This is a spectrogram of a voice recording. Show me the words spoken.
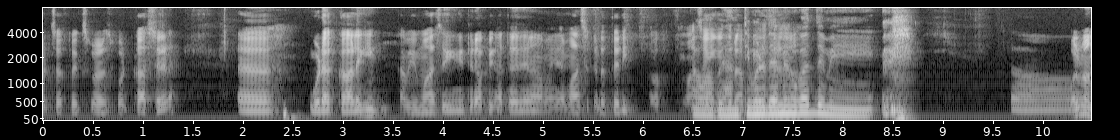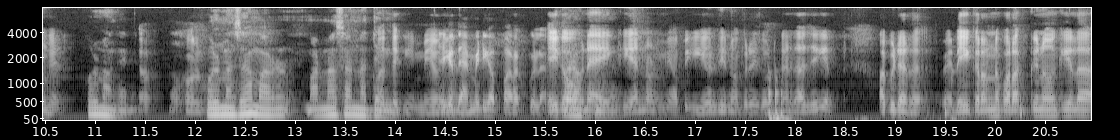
කළන් අද පිළිගන්නවා තොට් ක්ස්පරස් පොට් කාස්ට ගොඩක් කාලකින් අපි මාසකින් විතර අපි හත දෙනම මාස කළ තරි. අපි අන්තිමට දැමකක්ද මේ? ඔල්මන් ගැන? ඔල්මන් ගැන. ඔල්මන්ස මර මරන්නසන්න අද ඒක දැම්මිටික පරක් වෙලා. ඒක ඕන. කියන්න අපි කියල් දින අපේ තොට්කන දාසක අපිට අර වැඩේ කරන්න පරක් වෙනවා කියලා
